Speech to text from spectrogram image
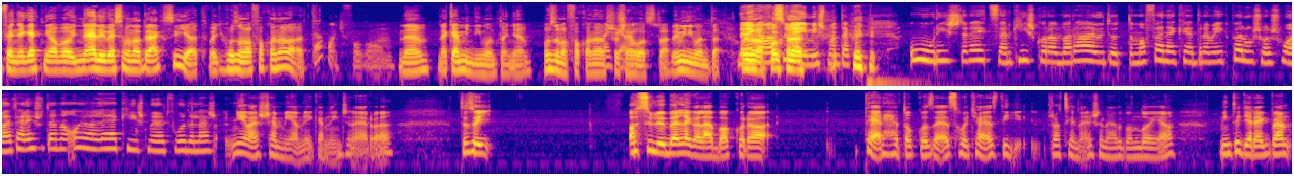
fenyegetni avval, hogy előveszem a nadrág szíjat? Vagy hozom a fakanalat? de hogy fogom? Nem, nekem mindig mondta anyám. Hozom a fakanalat, sose is. hozta. De mindig mondta. De hozom nekem a fakanalat. szüleim is mondták, hogy úristen, egyszer kiskorodban ráütöttem a fenekedre, még pelusos voltál, és utána olyan lelkiismeret fordulás, nyilván semmi emlékem nincsen erről. Tehát, hogy a szülőben legalább akkora terhet okoz ez, hogyha ezt így racionálisan átgondolja, mint a gyerekben.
